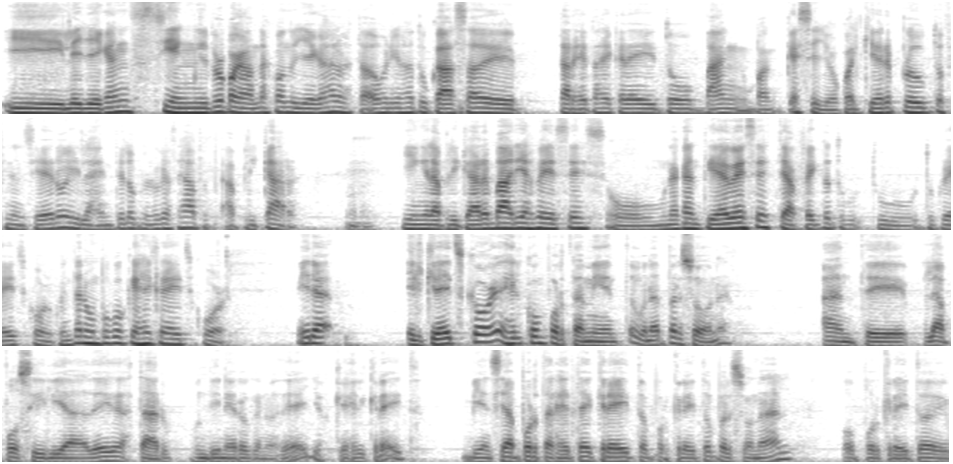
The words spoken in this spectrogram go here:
Y le llegan 100.000 propagandas cuando llegas a los Estados Unidos a tu casa de tarjetas de crédito, bank, qué sé yo, cualquier producto financiero y la gente lo primero que hace es aplicar. Y en el aplicar varias veces o una cantidad de veces te afecta tu, tu, tu credit score. Cuéntanos un poco qué es el credit score. Mira, el credit score es el comportamiento de una persona ante la posibilidad de gastar un dinero que no es de ellos, que es el crédito. Bien sea por tarjeta de crédito, por crédito personal o por crédito de,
